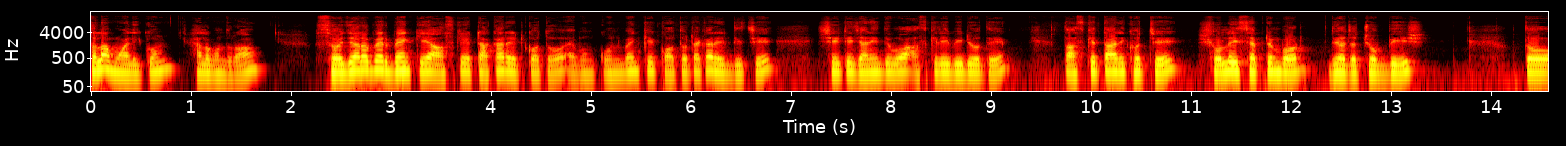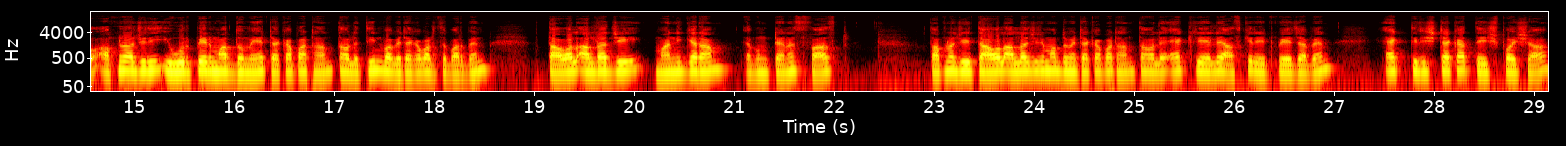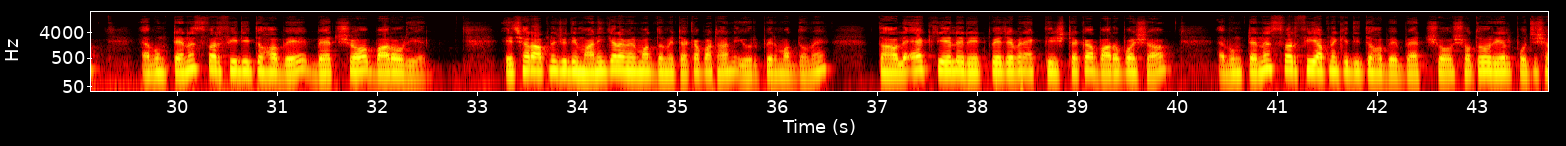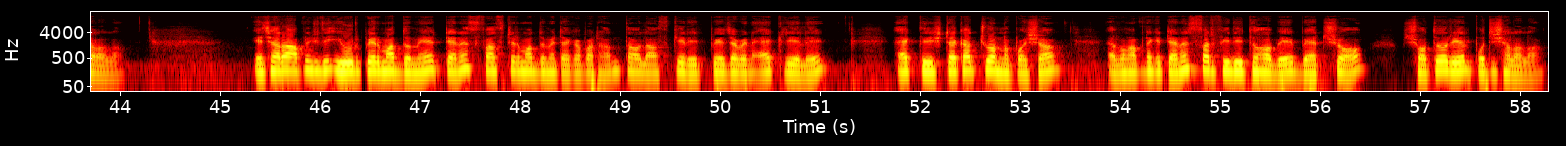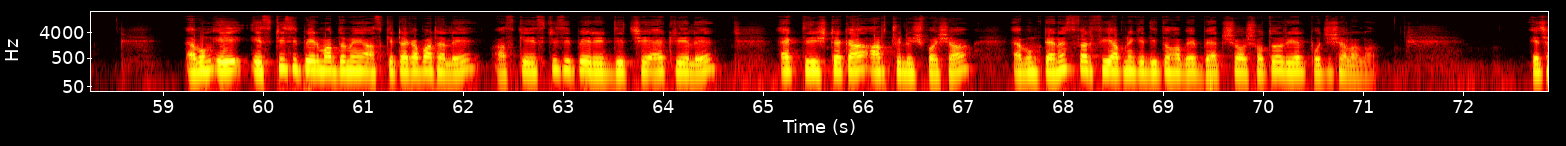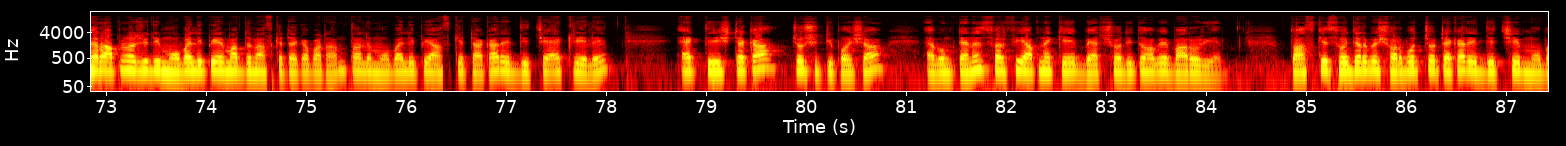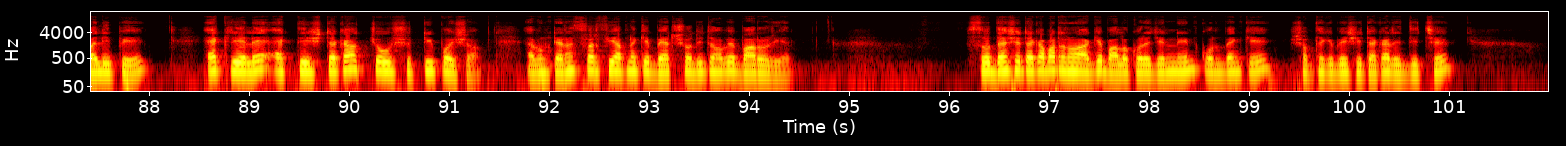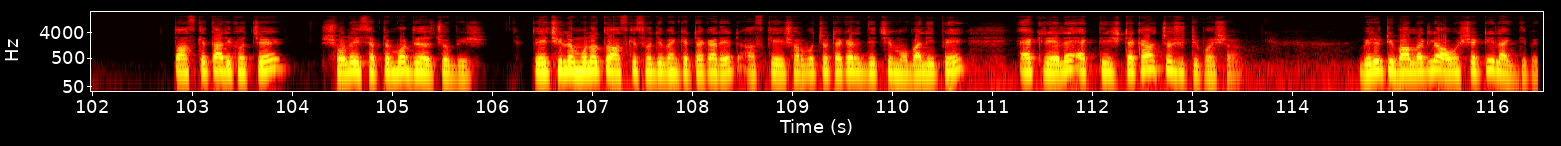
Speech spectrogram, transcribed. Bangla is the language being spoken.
আসসালামু আলাইকুম। হ্যালো বন্ধুরা, সৌদি আরবের ব্যাংকে আজকে টাকা রেট কত এবং কোন ব্যাংকে কত টাকা রেট দিচ্ছে সেইটি জানিয়ে দেবো আজকের এই ভিডিওতে। তো আজকের তারিখ হচ্ছে ষোলোই সেপ্টেম্বর দু হাজার চব্বিশ। তো আপনারা যদি ইউরোপের মাধ্যমে টাকা পাঠান, তাহলে তিনভাবে টাকা পাঠাতে পারবেন। তাওয়াল আলরাজি, মানিগ্রাম এবং টেনেস ফাস্ট। তো আপনারা যদি তাওয়াল আলরাজির মাধ্যমে টাকা পাঠান, তাহলে এক রিয়েলে আজকে রেট পেয়ে যাবেন একত্রিশ টাকা তেইশ পয়সা। এবং ট্রান্সফার ফি দিতে হবে ব্যাটশো বারো রিয়েল। এছাড়া আপনি যদি মানিগ্রামের মাধ্যমে টাকা পাঠান, ইউরোপের মাধ্যমে, তাহলে এক রিয়েলে রেট পেয়ে যাবেন একত্রিশ টাকা বারো পয়সা এবং ট্রান্সফার ফি আপনাকে দিতে হবে ব্যাটশো সতেরো রিয়েল পঁচিশ আলালা। এছাড়া আপনি যদি ইউরোপের মাধ্যমে টেনেস ফাস্টের মাধ্যমে টাকা পাঠান, তাহলে আজকে রেট পেয়ে যাবেন এক রিয়েলে একত্রিশ টাকা চুয়ান্ন পয়সা এবং আপনাকে ট্রান্সফার ফি দিতে হবে ব্যাটশো সতেরো রিয়েল পঁচিশ আলালা। এবং এই এসটিসি পের মাধ্যমে আজকে টাকা পাঠালে, আজকে এসটিসি পে রেট দিচ্ছে এক রিয়েলে একত্রিশ টাকা আটচল্লিশ পয়সা এবং ট্রান্সফার ফি আপনাকে দিতে হবে ব্যাটশো সতেরো রিয়েল পঁচিশ আলালা এছাড়া আপনারা যদি মোবাইল পের মাধ্যমে আজকে টাকা পাঠান, তাহলে মোবাইল পে আজকে টাকা রেট দিচ্ছে এক রিয়েলে একত্রিশ টাকা চৌষট্টি পয়সা এবং ট্রান্সফার ফি আপনাকে ব্যাটশো দিতে হবে বারো রিয়েল। তো আজকে সৌদি আরবের সর্বোচ্চ টাকা রেট দিচ্ছে মোবাইল পে এক রিয়েলে একত্রিশ টাকা চৌষট্টি পয়সা এবং ট্রান্সফার ফি আপনাকে ব্যাটশো দিতে হবে বারো রিয়েল। সো দেশে টাকা পাঠানোর আগে ভালো করে জেনে নিন কোন ব্যাংকে সব থেকে বেশি টাকা রেট দিচ্ছে। তো আজকে তারিখ হচ্ছে ষোলোই সেপ্টেম্বর দু চব্বিশ। তো এই ছিল মূলত আজকে সৌদি ব্যাংকের টাকা রেট আজকে সর্বোচ্চ টাকা রেট দিচ্ছে মোবাইল পে, এক রিয়েলে একত্রিশ টাকা চৌষট্টি পয়সা। ভিডিওটি ভালো লাগলে অবশ্যই একটি লাইক দিবেন।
